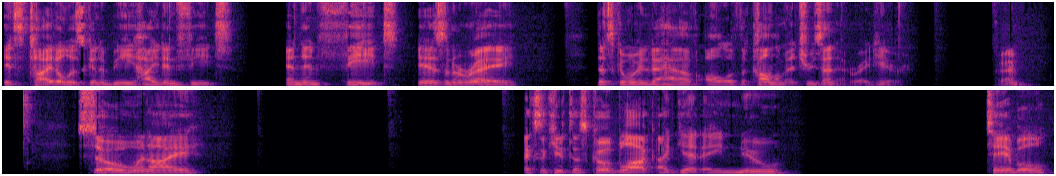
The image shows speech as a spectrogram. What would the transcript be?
Its title is going to be height in feet. And then feet is an array that's going to have all of the column entries in it right here. Okay. So when I execute this code block, I get a new table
